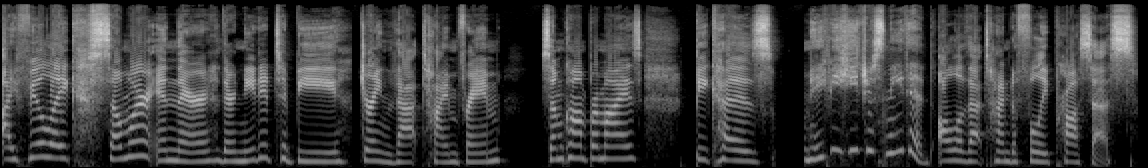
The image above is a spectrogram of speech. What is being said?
I feel like somewhere in there there needed to be during that time frame some compromise because maybe he just needed all of that time to fully process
